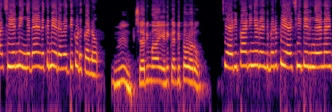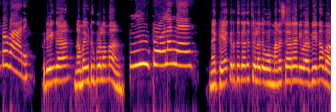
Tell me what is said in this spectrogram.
ஆசையை நீங்க தான் எனக்கு நிறைவேற்றி கொடுக்கணும். ம் சரிம்மா எனக்கு கண்டிப்பா வரும். சரிப்பா நீங்க ரெண்டு பேரும் பேசிட்டு இருங்க. நான் இப்ப வாரேன். பிரியங்கா நம்ம வீட்டுக்கு போலாமா? ம் போலாங்க. நான் கேக்குறதுக்காக சொல்லாத உன் மனசார நீ வருவீன்னா வா.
